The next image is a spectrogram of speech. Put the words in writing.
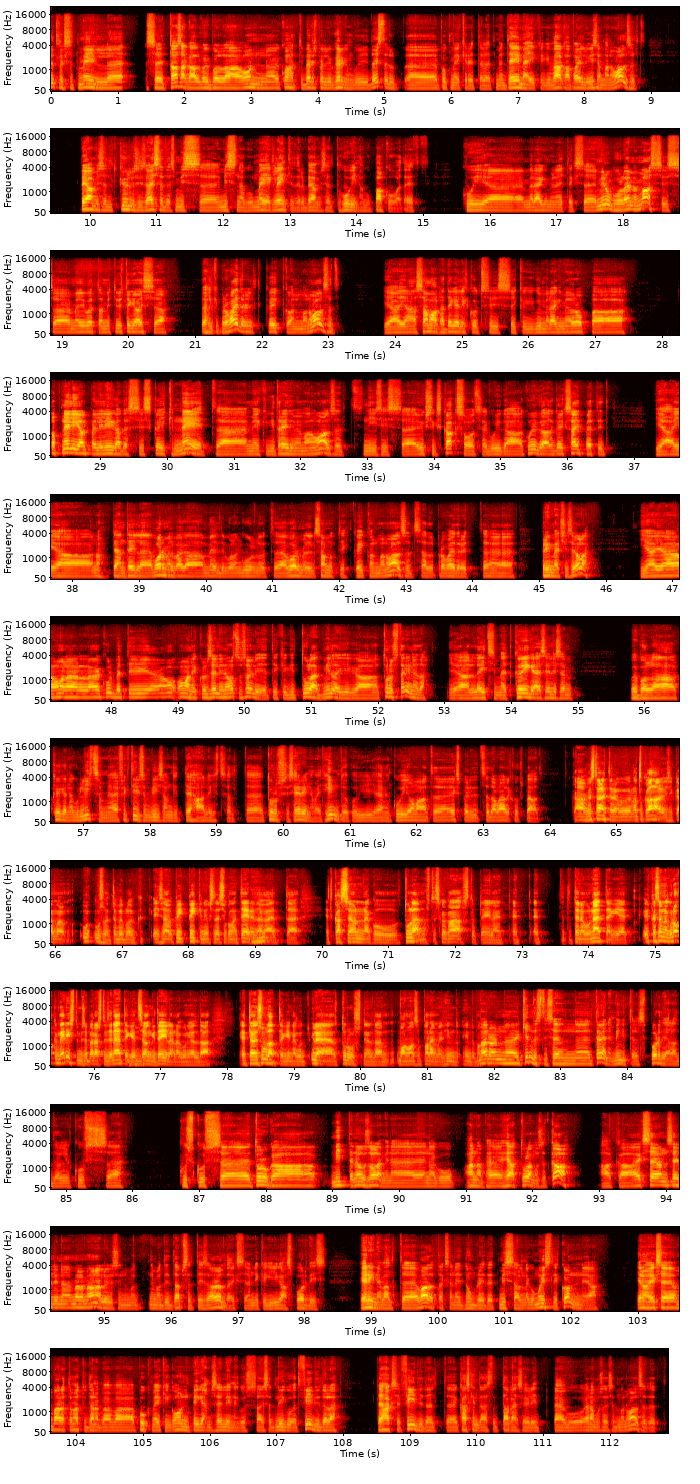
ütleks, et meil see tasakaal võib-olla on kohati päris palju kõrgem kui teistel äh, bookmaker itel, et me teeme ikkagi väga palju ise manuaalselt. Peamiselt küll siis asjades, mis, mis nagu meie klientidele peamiselt huvi nagu pakuvad, et kui äh, me räägime näiteks äh, minu puhul MM-ast, siis äh, me ei võta mitte ühtegi asja üheltki providerilt, kõik on manuaalsed. Ja, ja sama ka tegelikult siis ikkagi, kui me räägime Euroopa top neli jalgpalliliigadest, siis kõik need me ikkagi treidime manuaalselt, niisiis üks X kaks otse kui ka, kui ka kõik sidebet'id ja, ja noh, tean teile vormel väga meeldib, olen kuulnud, äh, vormel samuti, kõik on manuaalselt, seal provider'it äh, pre-match'is ei ole. ja, ja omal ajal Kulbeti äh, omanikul selline otsus oli, et ikkagi tuleb millegiga turust erineda ja leidsime, et kõige sellisem võib-olla kõige nagu lihtsam ja efektiivsem viis ongi teha lihtsalt äh, turust siis erinevaid hindu, kui, kui omad eksperdid seda vajalikuks peavad. Aga kas te olete nagu natuke analüüsinud ka, ma usun, et te võib-olla ei saa kõik, kõiki niisuguseid asju kommenteerida mm, -hmm. aga et, et kas see on nagu tulemustes ka kajastub teile, et, et, et, et te nagu näetegi, et, et kas see on nagu rohkem eristumise pärast või te näetegi, et see ongi teile nagu nii-öelda, et te suudategi nagu ülejäänud turust nii-öelda manuaalselt paremaid hindu, hindu pakkuda? ma arvan, kindlasti see on äh, tõene mingitel spordialadel, kus äh, kus, kus äh, turuga mitte nõus olemine nagu annab head tulemused ka aga eks see on selline, me oleme analüüsinud, niimoodi täpselt ei saa öelda, eks see on ikkagi igas spordis erinevalt äh, vaadatakse neid numbreid, et mis seal nagu mõistlik on ja ja noh, eks see on paratamatu, tänapäeva bookmaking on pigem selline, kus asjad liiguvad feed idele. tehakse feed idelt, kakskümmend aastat tagasi olid peaaegu enamus asjad manuaalsed, et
